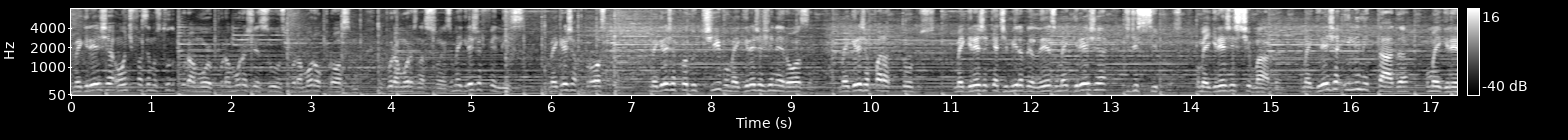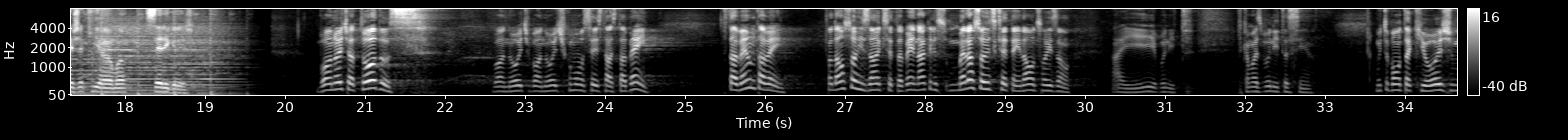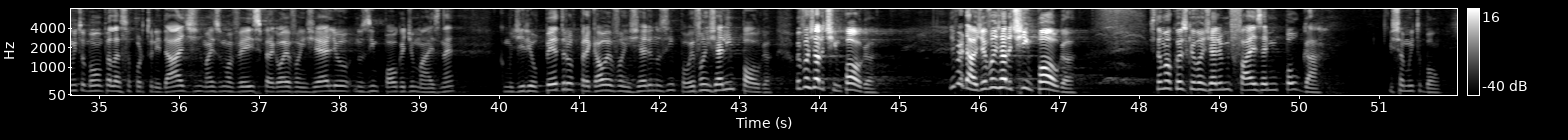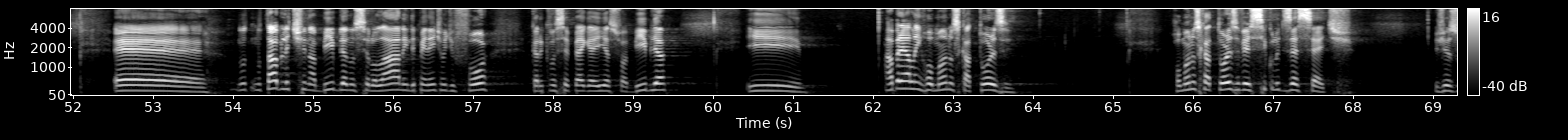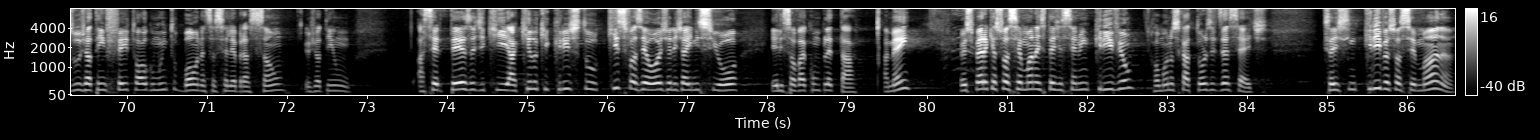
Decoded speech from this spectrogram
uma igreja onde fazemos tudo por amor, por amor a Jesus, por amor ao próximo e por amor às nações. Uma igreja feliz, uma igreja próspera, uma igreja produtiva, uma igreja generosa, uma igreja para todos, uma igreja que admira a beleza, uma igreja de discípulos, uma igreja estimada, uma igreja ilimitada, uma igreja que ama ser igreja. Boa noite a todos. Boa noite, boa noite. Como você está? Está bem? Está bem ou não está bem? Então dá um sorrisão aqui, você está bem? Dá aquele melhor sorriso que você tem, dá um sorrisão. Aí, bonito. Fica mais bonito assim. Ó. Muito bom estar aqui hoje, muito bom pela essa oportunidade. Mais uma vez, pregar o Evangelho nos empolga demais, né? Como diria o Pedro, pregar o Evangelho nos empolga. O Evangelho empolga. O Evangelho te empolga? De verdade, o Evangelho te empolga? Se tem uma coisa que o Evangelho me faz é me empolgar. Isso é muito bom. É, no, no, tablet, na Bíblia, no celular, independente de onde for, quero que você pegue aí a sua Bíblia e abra ela em Romanos 14. Romanos 14, versículo 17. Jesus já tem feito algo muito bom nessa celebração. Eu já tenho a certeza de que aquilo que Cristo quis fazer hoje, Ele já iniciou, Ele só vai completar. Amém? Eu espero que a sua semana esteja sendo incrível. Romanos 14, 17. Que seja incrível a sua semana.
